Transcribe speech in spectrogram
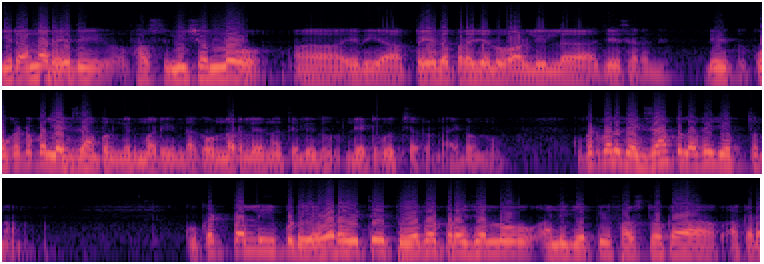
మీరు అన్నారు ఏది ఫస్ట్ ఇనిషియల్లో ఇది ఆ పేద ప్రజలు వాళ్ళు ఇలా చేశారని. నేను కుకటపల్లి ఎగ్జాంపుల్ మీరు మరి ఇందాక ఉన్నారో లేదో తెలియదు లేట్గా వచ్చారు ఐ డోంట్ నో. కుకటపల్లికి ఎగ్జాంపుల్ అదే చెప్తున్నాను. కుకట్పల్లి ఇప్పుడు ఎవరైతే పేద ప్రజలు అని చెప్పి ఫస్ట్ ఒక అక్కడ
